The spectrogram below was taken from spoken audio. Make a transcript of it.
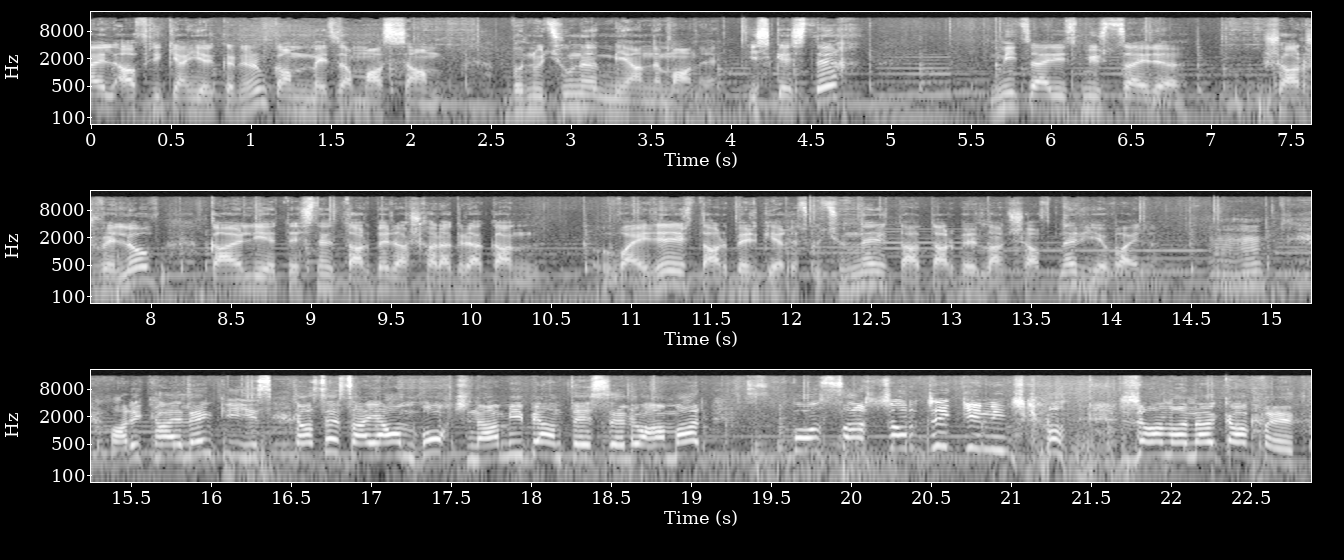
այլ աֆրիկյան երկրներում կամ մեծամասամբ բնությունը միանման է։ Իսկ այստեղ մի ծայրից մյուս ծայրը շարժվելով կարելի է տեսնել տարբեր աշխարհագրական վայրեր, տարբեր գեղեցկություններ, տա- տարբեր լանդշաֆտներ եւ այլն։ Արի քայլենք, իսկ կասես այ ամբողջ Նամիբիան տեսնելու համար սպոսաշրջիկին ինչքան ժամանակ է պետք։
